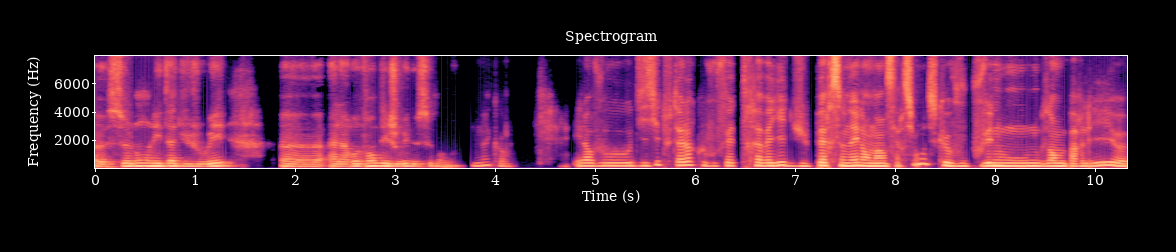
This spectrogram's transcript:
euh, selon l'état du jouet, euh, à la revente des jouets de seconde main. D'accord. Et alors, vous disiez tout à l'heure que vous faites travailler du personnel en insertion. Est-ce que vous pouvez nous, en parler?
